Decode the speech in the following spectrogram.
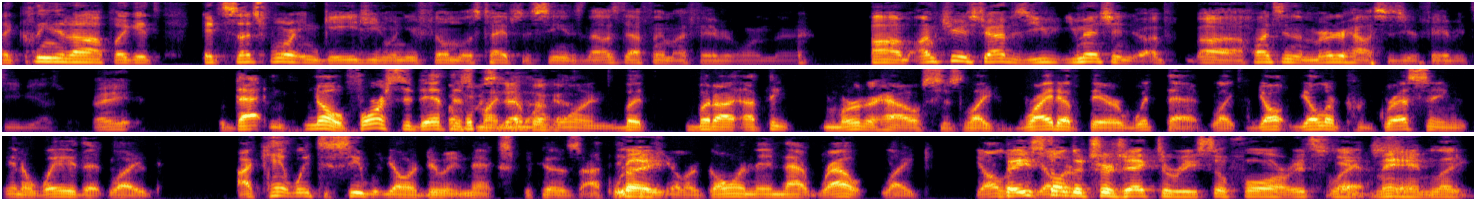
like clean it up. Like it's it's such more engaging when you film those types of scenes. And that was definitely my favorite one there. Um, I'm curious, Travis. You you mentioned uh, uh, Haunting the Murder House is your favorite DBS, right? That no, Forest of Death Oh, is my number okay. one. But but I, I think Murder House is like right up there with that. Like y'all y'all are progressing in a way that like I can't wait to see what y'all are doing next because I think Right. y'all are going in that route, like y'all Based y'all on are- the trajectory so far, it's like, Yes. man, like,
